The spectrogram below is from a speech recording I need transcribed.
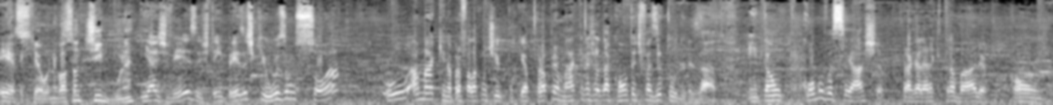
Isso. que é o negócio antigo, né? E às vezes tem empresas que usam só o, a máquina para falar contigo, porque a própria máquina já dá conta de fazer tudo. Exato. Então, como você acha para a galera que trabalha com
